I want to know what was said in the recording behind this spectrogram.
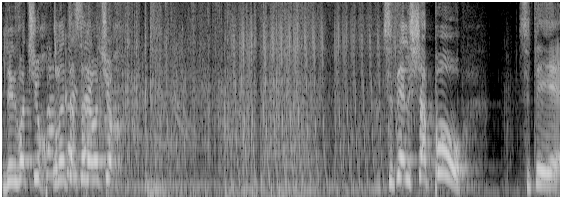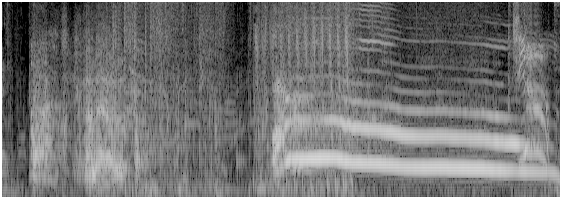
Il y a une voiture, Par on intercepte la voiture. C'était le chapeau. C'était. Par là, hop. Tiens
